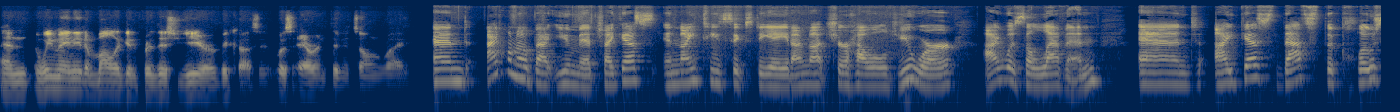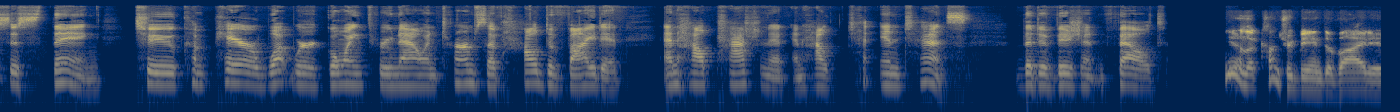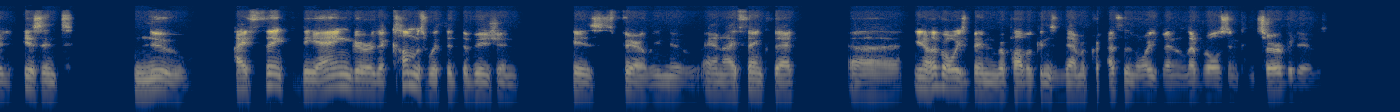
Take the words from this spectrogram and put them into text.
and we may need a mulligan for this year because it was errant in its own way. And I don't know about you, Mitch. I guess in 1968, I'm not sure how old you were. I was 11. And I guess that's the closest thing to compare what we're going through now in terms of how divided and how passionate and how t- intense the division felt. You know, the country being divided isn't new I think the anger that comes with the division is fairly new. And I think that, uh, you know, there have always been Republicans and Democrats, have always been liberals and conservatives,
